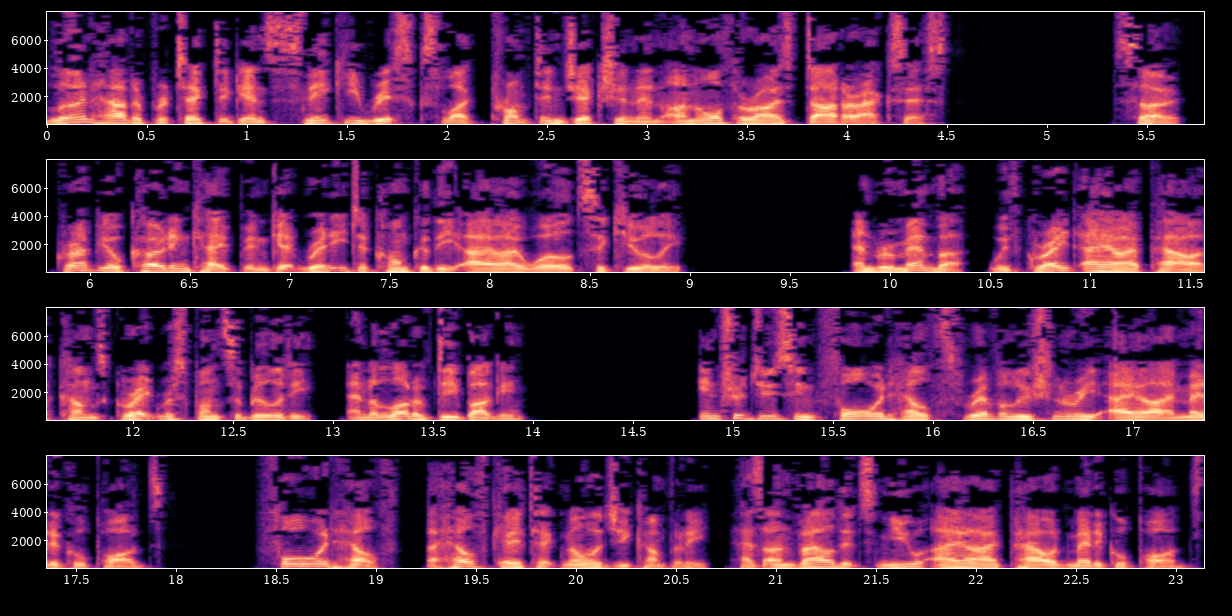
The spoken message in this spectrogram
Learn how to protect against sneaky risks like prompt injection and unauthorized data access. So, grab your coding cape and get ready to conquer the AI world securely. And remember, with great AI power comes great responsibility and a lot of debugging. Introducing Forward Health's revolutionary AI medical pods. Forward Health, a healthcare technology company, has unveiled its new AI-powered medical pods.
